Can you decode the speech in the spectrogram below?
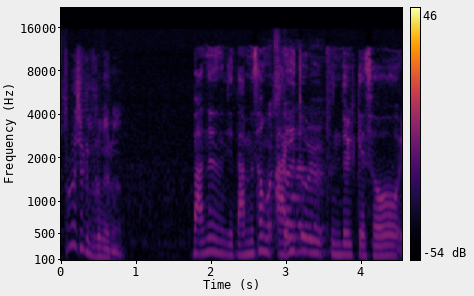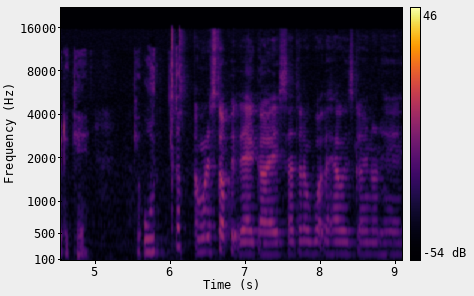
소라 씨는 그러면은 많은 이제 남성 아이돌? 분들께서 이렇게, 이렇게 옷 같은 I'm gonna stop it there, guys. I don't know what the hell is going on here.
